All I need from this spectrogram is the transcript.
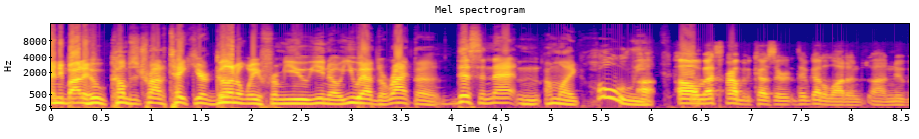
anybody who comes to try to take your gun away from you, you know, you have the right to this and that, and I'm like, "Holy!" Uh, oh, that's probably because they're they've got a lot of uh, new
